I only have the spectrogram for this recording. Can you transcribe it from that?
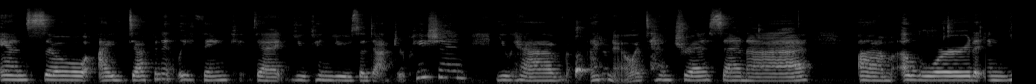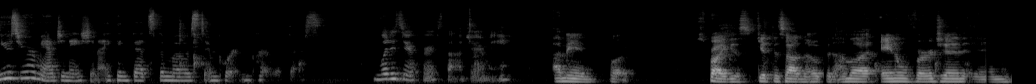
And so I definitely think that you can use a doctor patient. You have, I don't know, a temptress and a, um, a lord, and use your imagination. I think that's the most important part with this. What is your first thought, Jeremy? i mean look just probably just get this out in the open i'm a anal virgin in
